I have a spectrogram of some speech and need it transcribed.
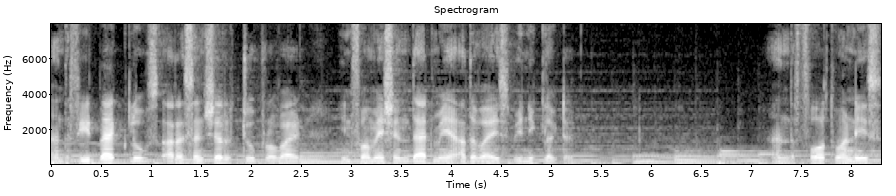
And the feedback loops are essential to provide information that may otherwise be neglected. And the fourth one is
